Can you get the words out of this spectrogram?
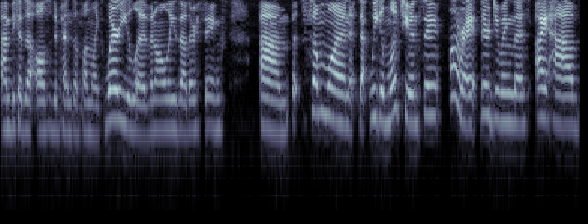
um, because it also depends upon like where you live and all these other things. Um, but someone that we can look to and say, all right, they're doing this. I have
